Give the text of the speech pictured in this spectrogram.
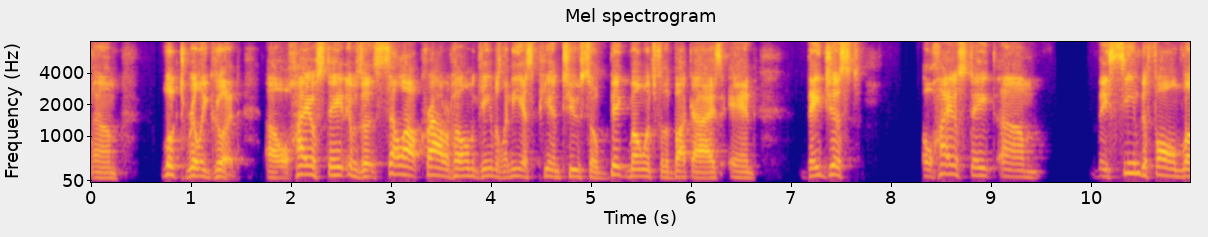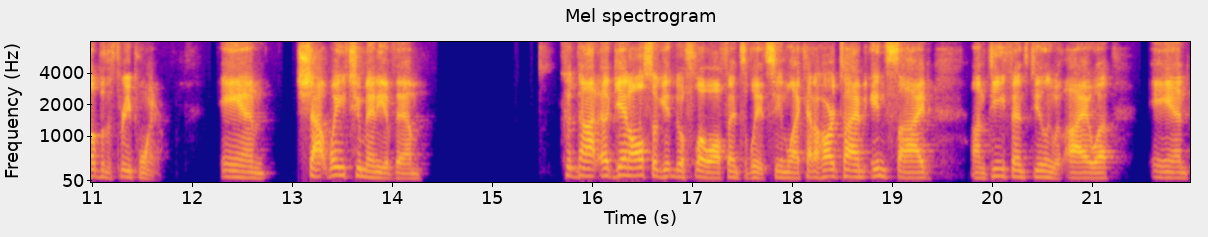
Um, looked really good. Uh, Ohio State, it was a sellout crowd at home. Game was on ESPN2, so big moments for the Buckeyes. And they just, Ohio State, um, they seemed to fall in love with the three pointer and shot way too many of them. Could not, again, also get into a flow offensively. It seemed like had a hard time inside on defense dealing with Iowa. And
